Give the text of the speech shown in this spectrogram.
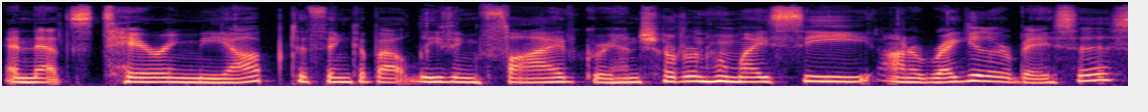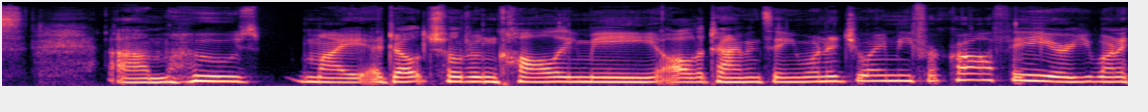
and that's tearing me up to think about leaving five grandchildren whom I see on a regular basis, um, who's my adult children calling me all the time and saying, You want to join me for coffee or you want to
